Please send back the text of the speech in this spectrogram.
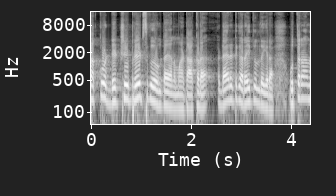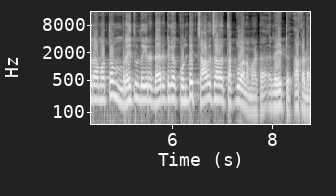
తక్కువ డెడ్ షీప్ రేట్స్ ఉంటాయి అన్నమాట అక్కడ. డైరెక్ట్గా రైతుల దగ్గర. ఉత్తరాంధ్ర మొత్తం రైతుల దగ్గర డైరెక్ట్గా కొంటే చాలా చాలా తక్కువ అనమాట రేట్ అక్కడ.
